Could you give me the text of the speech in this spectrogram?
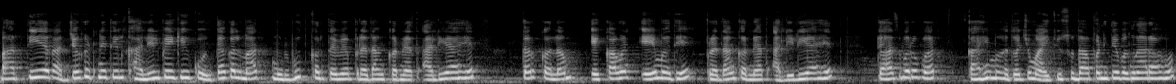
भारतीय राज्यघटनेतील खालीलपैकी कोणत्या कलमात मूलभूत कर्तव्य प्रदान करण्यात आली आहेत? तर कलम एकावन्न एमध्ये प्रदान करण्यात आलेली आहेत. त्याचबरोबर काही महत्त्वाची माहितीसुद्धा आपण इथे बघणार आहोत.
